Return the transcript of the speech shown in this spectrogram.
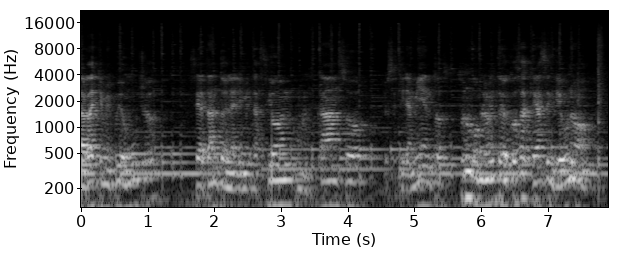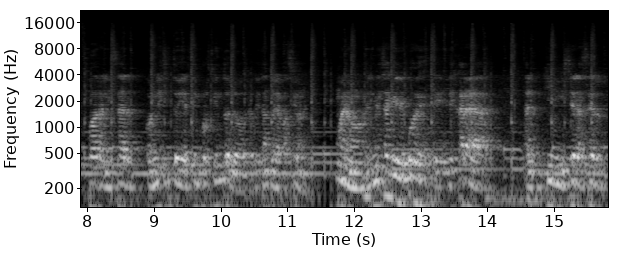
verdad es que me cuido mucho, sea tanto en la alimentación como el descanso, los estiramientos. Son un complemento de cosas que hacen que uno pueda realizar con éxito y al 100% lo, lo, que tanto le apasiona. Bueno, el mensaje que le puedo este, dejar a, a los que quieren iniciar a hacer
